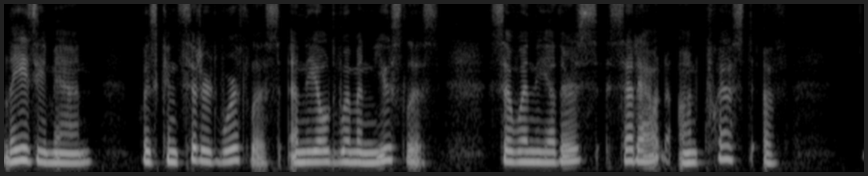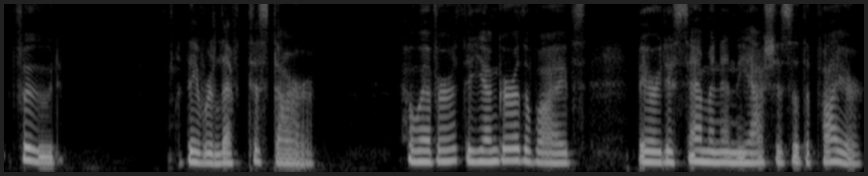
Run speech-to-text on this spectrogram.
lazy man, was considered worthless and the old woman useless. So when the others set out on quest of food, they were left to starve. However, the younger of the wives buried a salmon in the ashes of the fire.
